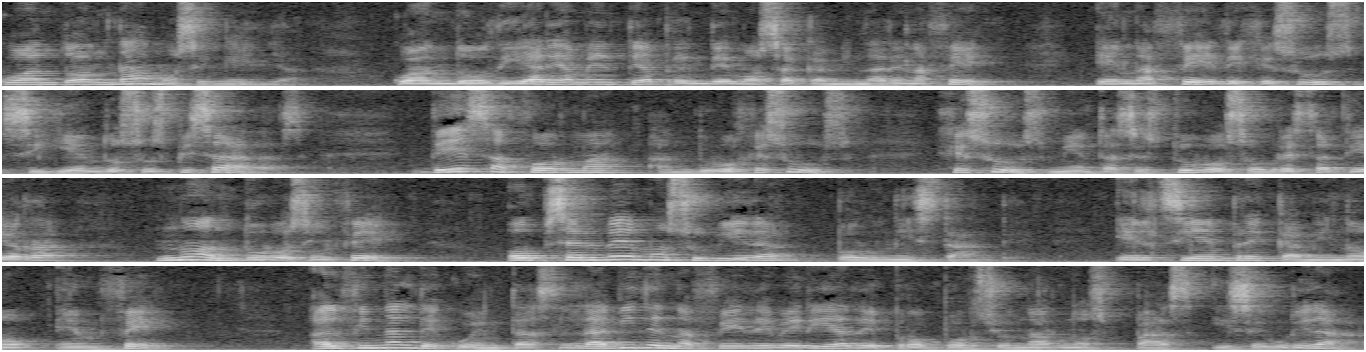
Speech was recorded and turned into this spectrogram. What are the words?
cuando andamos en ella cuando diariamente aprendemos a caminar en la fe, en la fe de Jesús siguiendo sus pisadas. De esa forma anduvo Jesús. Jesús, mientras estuvo sobre esta tierra, no anduvo sin fe. Observemos su vida por un instante. Él siempre caminó en fe. Al final de cuentas, la vida en la fe debería de proporcionarnos paz y seguridad.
